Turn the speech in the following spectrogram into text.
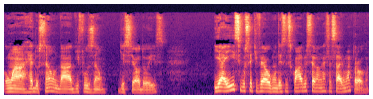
uma redução da difusão de CO2. E aí, se você tiver algum desses quadros, será necessário uma prova.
